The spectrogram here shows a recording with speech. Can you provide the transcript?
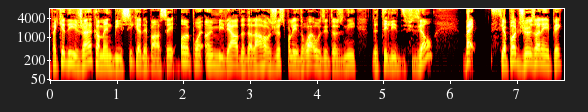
Fait qu'il y a des gens comme NBC qui a dépensé 1,1 milliard de dollars juste pour les droits aux États-Unis de télédiffusion. Ben, s'il n'y a pas de Jeux olympiques,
